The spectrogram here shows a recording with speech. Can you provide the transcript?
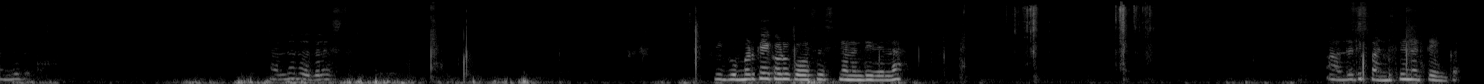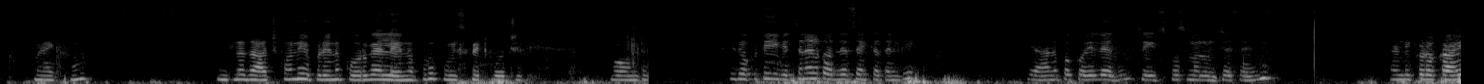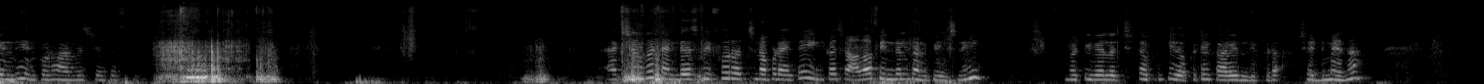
అందదు అందదు వదిలేస్తాం. ఈ గుమ్మడికాయ కూడా కోసేస్తున్నానండి ఇవాళ. ఆల్రెడీ పండిపోయినట్టే ఇంకా మ్యాక్సిమం ఇంట్లో దాచుకొని ఎప్పుడైనా కూరగాయలు లేనప్పుడు పులుసు పెట్టుకోవచ్చు ఇది. బాగుంటుంది. ఇది ఒకటి విత్తనాలకు వదిలేసాం కదండి. యానప ఆనప కొయ్యలేదు సీడ్స్ కోసం మనం ఉంచేసాను. అండ్ ఇక్కడ ఒక కాయ ఉంది ఇది కూడా హార్వెస్ట్ చేసేస్తాను యాక్చువల్గా టెన్ డేస్ బిఫోర్ వచ్చినప్పుడు అయితే ఇంకా చాలా పిందెలు కనిపించినాయి. బట్ ఇవాళ వచ్చేటప్పటికి ఇది ఒకటే కాగింది ఇక్కడ షెడ్ మీద.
